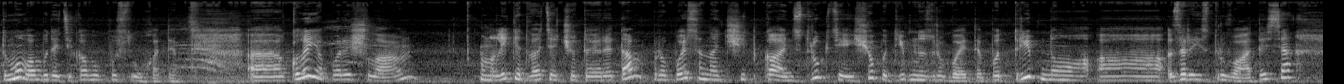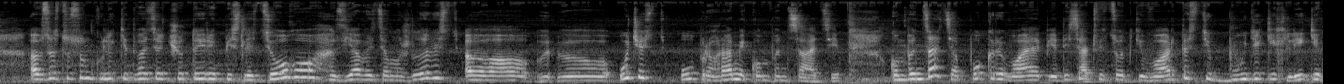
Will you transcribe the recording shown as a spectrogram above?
тому вам буде цікаво послухати. Е, Коли я перейшла на ліки 24, там прописана чітка інструкція, що потрібно зробити. Потрібно а, зареєструватися. А в застосунку ліки 24 після цього з'явиться можливість е, е, участь у програмі компенсації. Компенсація покриває 50% вартості будь-яких ліків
